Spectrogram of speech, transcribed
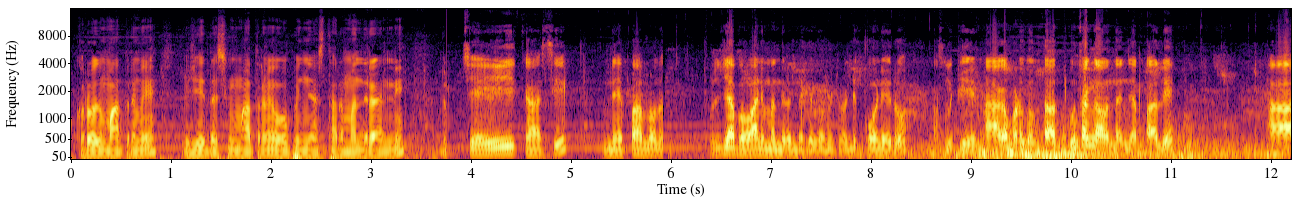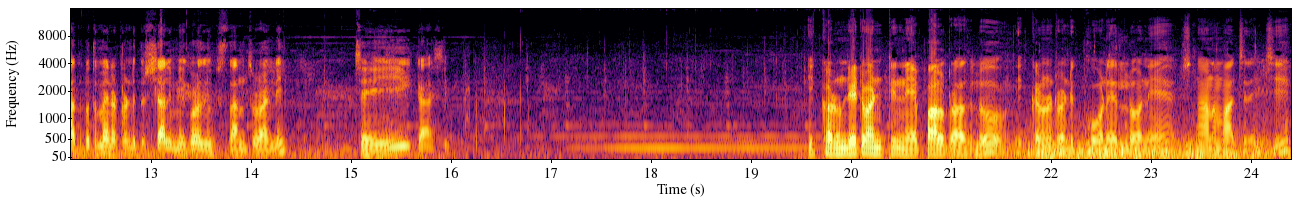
ఒక్కరోజు మాత్రమే విజయదశమి మాత్రమే ఓపెన్ చేస్తారు మందిరాన్ని. జై కాశీ. నేపాల్లోని ఉన్న తుల్జా భవానీ మందిరం దగ్గర ఉన్నటువంటి కోనేరు. అసలుకి నాగపడగలతో అద్భుతంగా ఉందని చెప్పాలి. ఆ అద్భుతమైనటువంటి దృశ్యాలు మీకు కూడా చూపిస్తాను. చూడండి. జై కాశీ. ఇక్కడ ఉండేటువంటి నేపాల్ రాజులు ఇక్కడ ఉన్నటువంటి కోనేరులోనే స్నానం ఆచరించి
